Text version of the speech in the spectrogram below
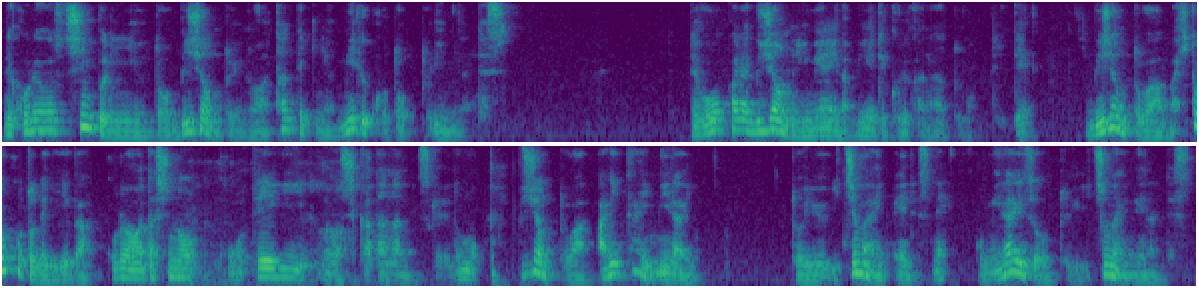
で、これをシンプルに言うと、ビジョンというのは端的には見ることという意味なんです。で、ここからビジョンの意味合いが見えてくるかなと思って、ビジョンとは、まあ、一言で言えば、これは私のこう定義の仕方なんですけれども、ビジョンとはありたい未来という一枚の絵ですね。こう未来像という一枚の絵なんです。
